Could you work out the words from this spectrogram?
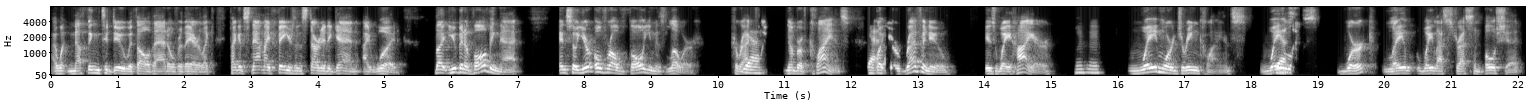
I want nothing to do with all that over there. Like, if I could snap my fingers and start it again, I would. But you've been evolving that. And so your overall volume is lower, correct? Yeah. Like number of clients, yeah. but your revenue is way higher, mm-hmm. way more dream clients, way yes. less work, way, way less stress and bullshit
